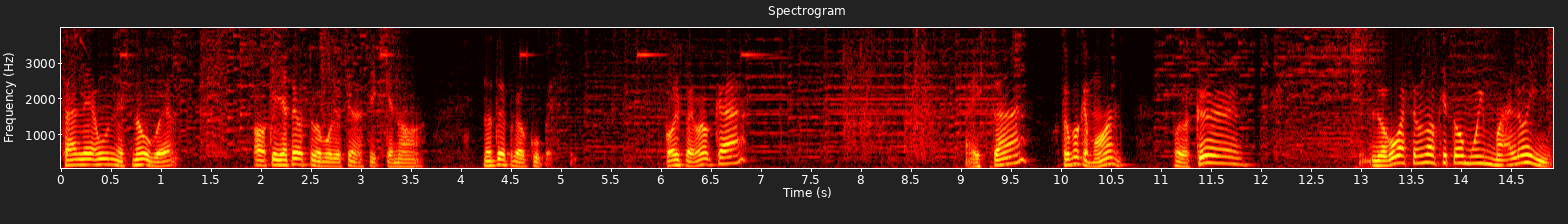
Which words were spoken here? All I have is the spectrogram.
Sale un Snowbird. Ok, ya tengo tu evolución, así que no, no te preocupes. Golpe roca. Ahí está. Otro Pokémon. ¿Por qué? Luego va a ser un objeto muy malo y,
